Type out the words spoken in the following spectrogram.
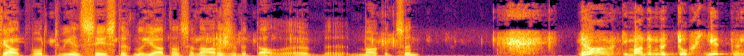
geld word 62 miljard aan salarisse betaal. Uh, maak dit sin? Ja, die manne moet tog eet en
